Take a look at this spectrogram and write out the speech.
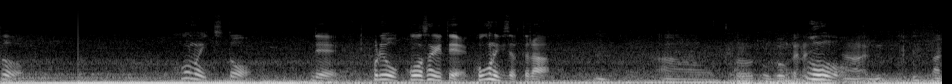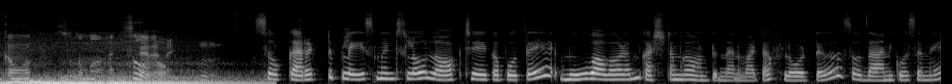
そう。ここの位置と、で、これをこう下げて、ここの位置だったら、あーこれ動かないうん సో కరెక్ట్ ప్లేస్మెంట్స్లో లాక్ చేయకపోతే మూవ్ అవ్వడం కష్టంగా ఉంటుందన్నమాట ఫ్లోట్. సో దానికోసమే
